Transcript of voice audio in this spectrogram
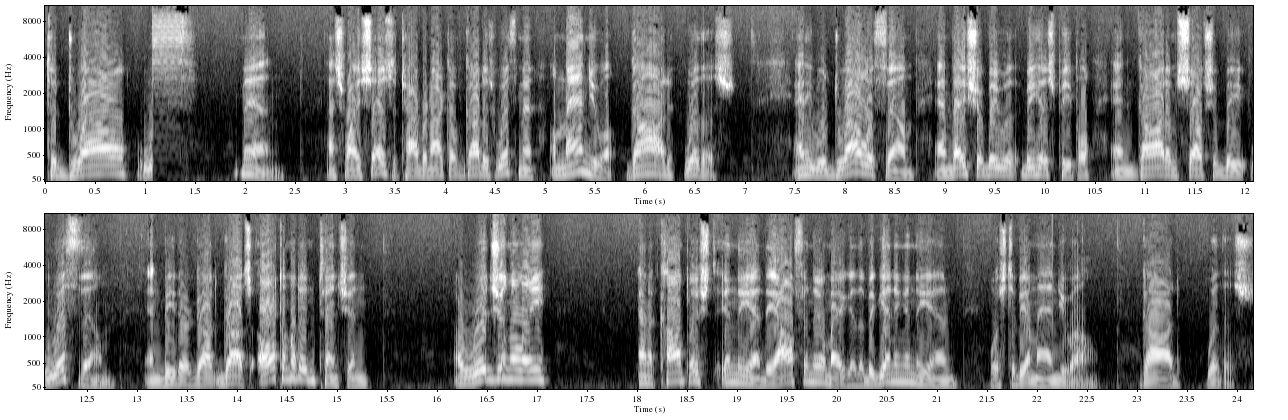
to dwell with men. That's why he says the tabernacle of God is with men. Emmanuel, God with us and he will dwell with them, and they shall be, with, be his people, and God himself shall be with them and be their God. God's ultimate intention, originally and accomplished in the end, the Alpha and the Omega, the beginning and the end, was to be Emmanuel, God with us.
